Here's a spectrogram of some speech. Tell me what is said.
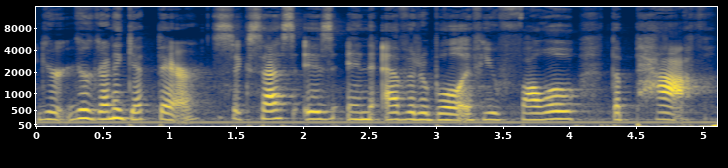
you're, you're going to get there. Success is inevitable if you follow the path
